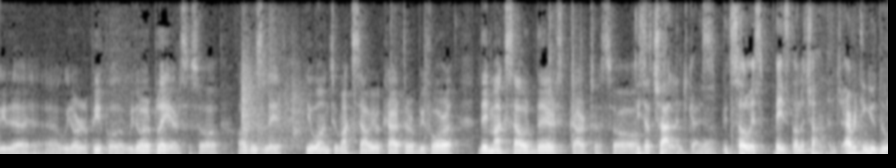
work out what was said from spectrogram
with uh, uh, with other people, with other players. So obviously, you want to max out your character before they max out their character. So It's a challenge, guys. Yeah. It's always based on a challenge. Everything you do,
